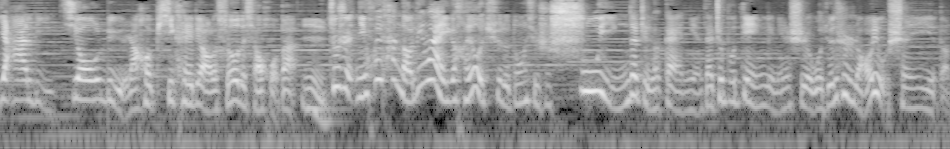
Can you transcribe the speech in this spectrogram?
压力、焦虑，然后 PK 掉了所有的小伙伴。嗯，就是你会看到另外一个很有趣的东西是输赢的这个概念，在这部电影里面是我觉得是饶有深意的。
